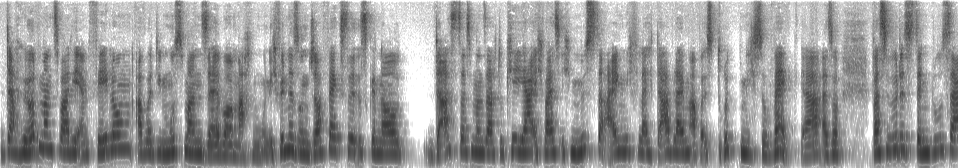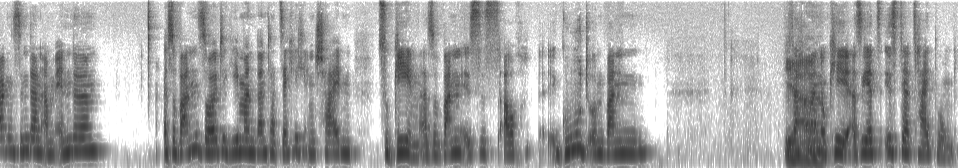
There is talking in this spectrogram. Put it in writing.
da hört man zwar die Empfehlung, aber die muss man selber machen. Und ich finde, so ein Jobwechsel ist genau das, dass man sagt, okay, ja, ich weiß, ich müsste eigentlich vielleicht da bleiben, aber es drückt mich so weg. Ja, also was würdest denn du sagen, sind dann am Ende Also wann sollte jemand dann tatsächlich entscheiden zu gehen? Also wann ist es auch gut und wann ja. sagt man, okay, also jetzt ist der Zeitpunkt.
